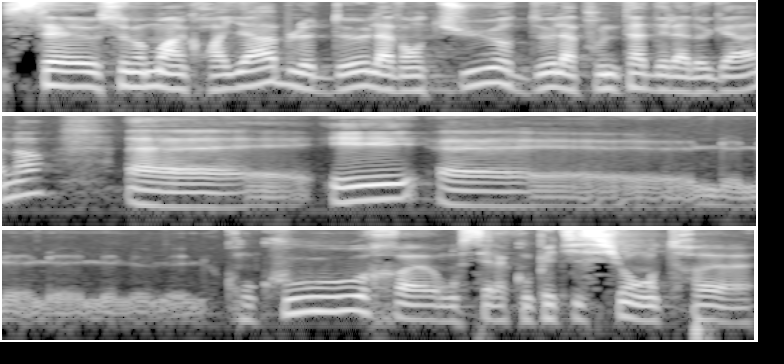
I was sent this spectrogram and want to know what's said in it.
ce moment incroyable de l'aventure de la Punta della Dogana euh, et le, concours, on sait la compétition entre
